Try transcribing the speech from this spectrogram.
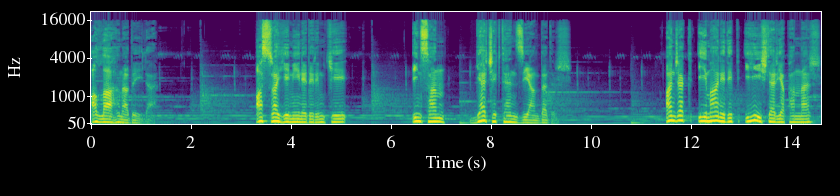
Allah'ın adıyla. Asra yemin ederim ki, insan gerçekten ziyandadır. Ancak iman edip iyi işler yapanlar,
